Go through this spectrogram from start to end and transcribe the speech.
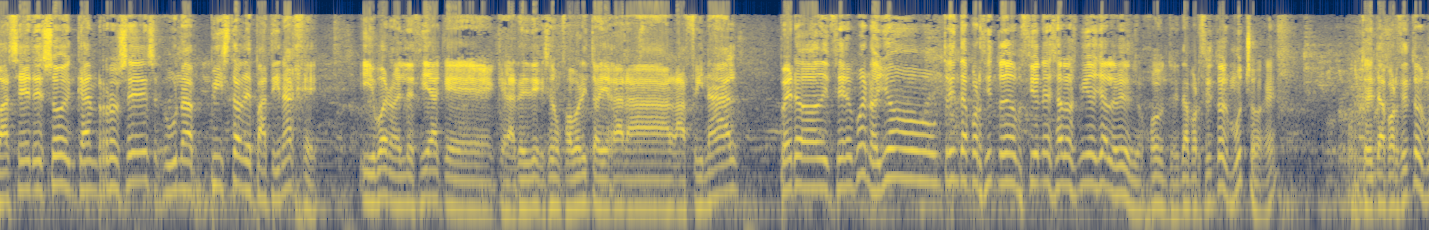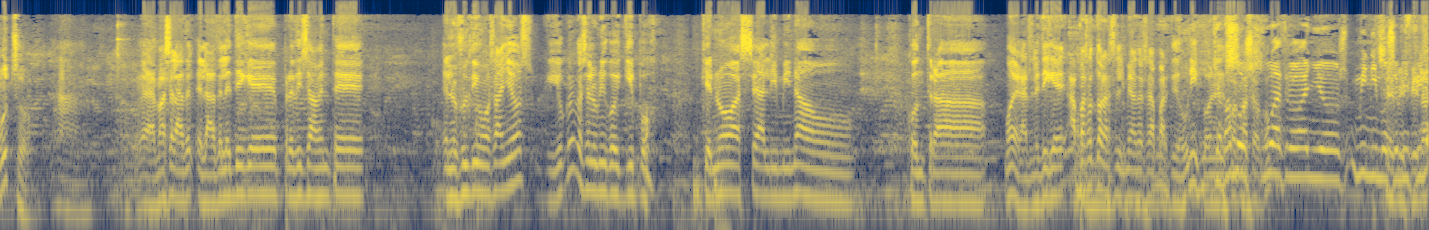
va a ser eso en Can Roses una pista de patinaje. Y bueno, él decía que, que la tiene que ser un favorito a llegar a la final. Pero dice, bueno, yo un 30% de opciones a los míos ya lo veo. Digo, joder, un 30% es mucho, ¿eh? Un 30% es mucho. Ah, Además, el, el Athletic eh, precisamente en los últimos años, yo creo que es el único equipo que no se ha eliminado contra. Bueno, el Athletic eh, ha pasado todas las eliminatorias a partido único. En Llevamos cuatro años mínimo Semifinales.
